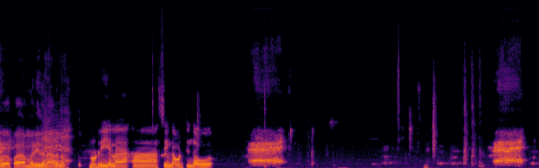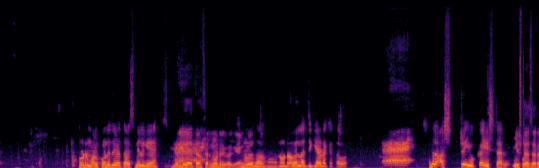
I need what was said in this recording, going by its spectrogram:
ಇವಾಗ ಮರಿದನ ಅದನ್ನ. ನೋಡ್ರಿ ಈಗೆಲ್ಲ ಆ, ಶೇಂಗಾ ಹೊಡ್ ತಿಂದವು. ನೋಡ್ರಿ ಮಲ್ಕೊಂಡಿದ್ ಹೇಳ್ತಾವ ಸ್ಮೆಲ್ಗೆ ಸ್ಮೆಲ್ ಆಯ್ತಾನ ಸರ್ ನೋಡ್ರಿ ಇವಾಗ ಹೆಂಗ್ ನೋಡ್ರಿ ಅವೆಲ್ಲ ಜಿಗ್ಗಾಡಕತ್ತಾವ ಅಂದ್ರೆ ಅಷ್ಟು ಇವಕ್ಕ ಇಷ್ಟ ರೀ ಇಷ್ಟ. ಸರ್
